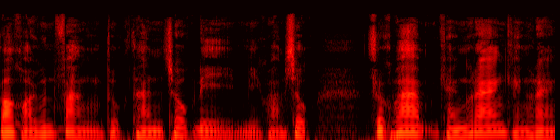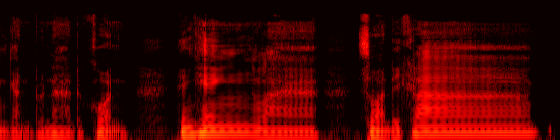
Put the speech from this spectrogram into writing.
ก็ขอให้คุณฟังทุกท่านโชคดี มีความสุข สุขภาพแข็งแรงแข็งแรงกันทุกหน้าทุกคนเฮงๆลา สวัสดีครับ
